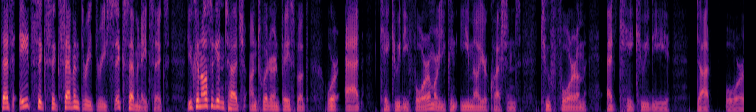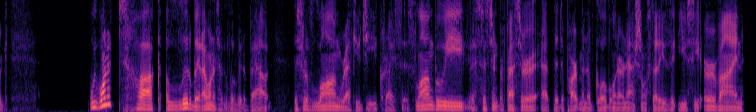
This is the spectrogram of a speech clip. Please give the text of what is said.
That's 866 733 6786. You can also get in touch on Twitter and Facebook. We're at KQED Forum, or you can email your questions to forum at kqed.org we want to talk a little bit. I want to talk a little bit about the sort of long refugee crisis. Long Bui, assistant professor at the Department of Global International Studies at UC Irvine,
